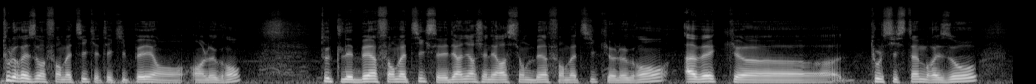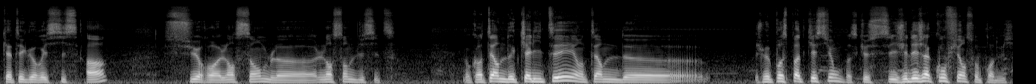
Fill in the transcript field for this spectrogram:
Tout le réseau informatique est équipé en Legrand toutes les baies informatiques, c'est les dernières générations de baies informatiques euh, Legrand, avec euh, tout le système réseau catégorie 6A sur euh, l'ensemble du site. Donc en termes de qualité, en termes de... Je ne me pose pas de questions parce que j'ai déjà confiance au produit.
